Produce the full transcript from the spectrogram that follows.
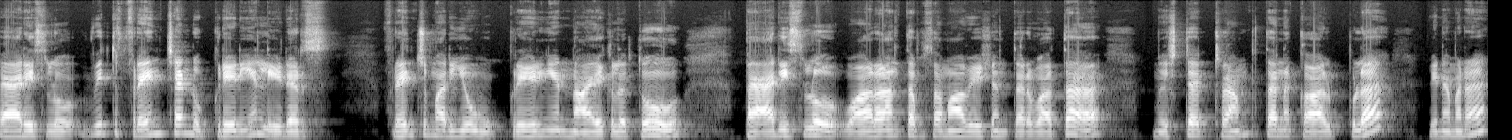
ప్యారిస్లో with French and Ukrainian leaders. French మరియు ఉక్రేనియన్ నాయకులతో ప్యారిస్లో వారాంతపు సమావేశం తర్వాత మిస్టర్ ట్రంప్ తన కాల్పుల వినమన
